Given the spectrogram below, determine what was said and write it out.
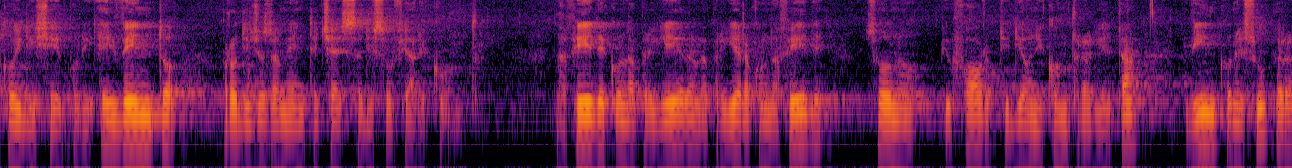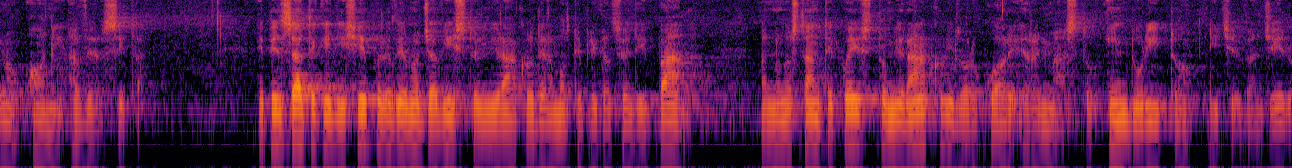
con i discepoli e il vento prodigiosamente cessa di soffiare contro. La fede con la preghiera, la preghiera con la fede sono più forti di ogni contrarietà, vincono e superano ogni avversità. E pensate che i discepoli avevano già visto il miracolo della moltiplicazione dei pani, ma nonostante questo miracolo il loro cuore era rimasto indurito, dice il Vangelo,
